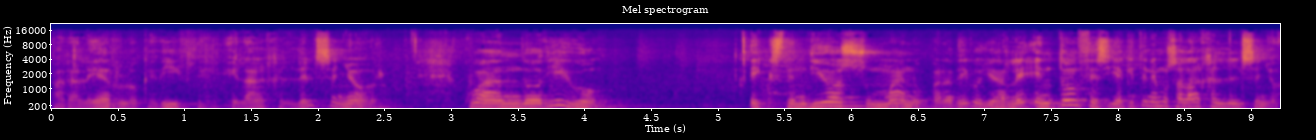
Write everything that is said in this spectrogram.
para leer lo que dice el ángel del Señor, cuando digo extendió su mano para degollarle, entonces, y aquí tenemos al ángel del Señor,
